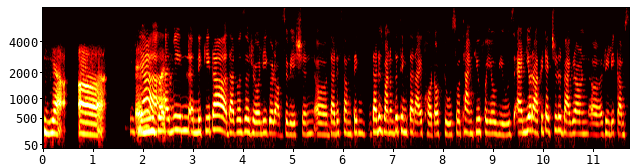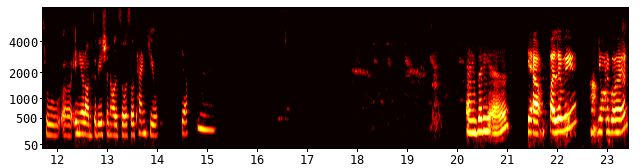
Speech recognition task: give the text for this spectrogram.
yeah uh, yeah i mean uh, nikita that was a really good observation. Uh, that is something that is one of the things that i thought of too. So thank you for your views. And your architectural background uh, really comes through uh, in your observation also. So thank you. Yeah. Mm. anybody else? Yeah pallavi huh. you want to go ahead?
